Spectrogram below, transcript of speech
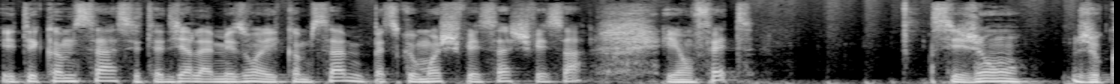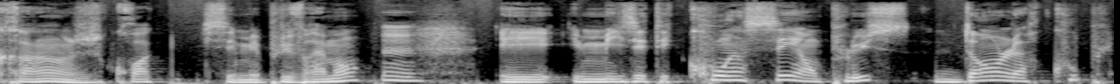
était comme ça, c'est-à-dire la maison elle est comme ça, mais parce que moi je fais ça, je fais ça. Et en fait, ces gens, je crains, je crois qu'ils s'aimaient plus vraiment, Mm. et mais ils étaient coincés en plus dans leur couple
